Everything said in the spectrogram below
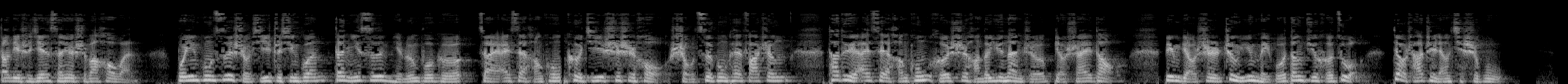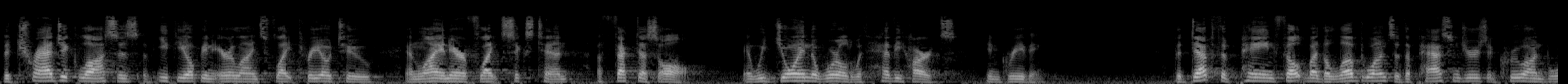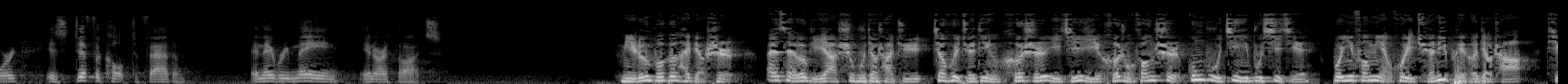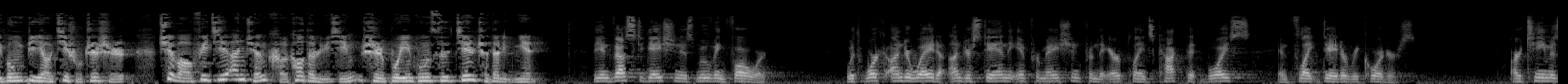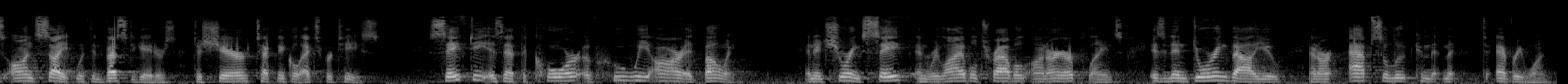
当地时间三月十八号晚，波音公司首席执行官丹尼斯·米伦伯格在埃塞航空客机失事后首次公开发声，他对埃塞航空和狮航的遇难者表示哀悼，并表示正与美国当局合作调查这两起事故。The tragic losses of Ethiopian Airlines Flight 302 and Lion Air Flight 610 affect us all, and we join the world with heavy hearts in grieving. The depth of pain felt by the loved ones of the passengers and crew on board is difficult to fathom, and they remain in our thoughts. 米伦伯格还表示，埃塞俄比亚事故调查局将会决定何时以及以何种方式公布进一步细节。波音方面会全力配合调查，提供必要技术支持，确保飞机安全可靠的旅行是波音公司坚持的理念。The investigation is moving forward with work underway to understand the information from the airplane's cockpit voice and flight data recorders. Our team is on site with investigators to share technical expertise. Safety is at the core of who we are at Boeing, and ensuring safe and reliable travel on our airplanes is an enduring value and our absolute commitment to everyone.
